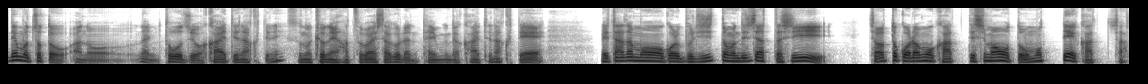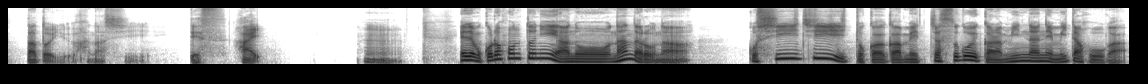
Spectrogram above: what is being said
でもちょっと、あの、何、当時は変えてなくてね、その去年発売したぐらいのタイミングでは変えてなくて、で、ただもうこれブリジットも出ちゃったし、ちょっとこれはもう買ってしまおうと思って買っちゃったという話です。はい。うん。え、でもこれ本当に、あの、なんだろうな、こう CG とかがめっちゃすごいからみんなね、見た方が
